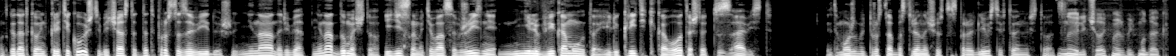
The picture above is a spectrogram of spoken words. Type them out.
Вот когда ты кого-нибудь критикуешь, тебе часто, да ты просто завидуешь. Не надо, ребят, не надо думать, что единственная мотивация в жизни не любви кому-то или критики кого-то, что это зависть. Это может быть просто обостренное чувство справедливости в той или иной ситуации. Ну или человек может быть мудак.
